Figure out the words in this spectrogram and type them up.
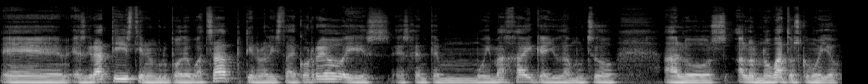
es gratis, tiene un grupo de WhatsApp, tiene una lista de correo y es, es gente muy maja y que ayuda mucho a los, a los novatos como yo.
